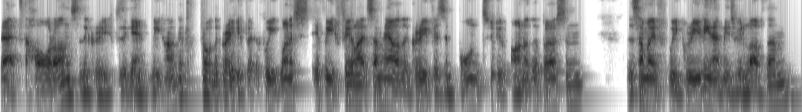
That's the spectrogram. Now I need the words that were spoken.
that hold on to the grief. Because again, we can't control the grief, but if we want to, if we feel like somehow the grief is important to honor the person, that somehow if we're grieving, that means we love them.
